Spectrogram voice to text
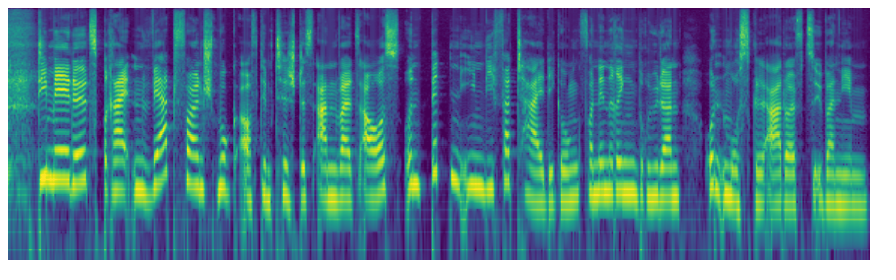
die Mädels breiten wertvollen Schmuck auf dem Tisch des Anwalts aus und bitten ihn, die Verteidigung von den Ringbrüdern und Muskel-Adolf zu übernehmen.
